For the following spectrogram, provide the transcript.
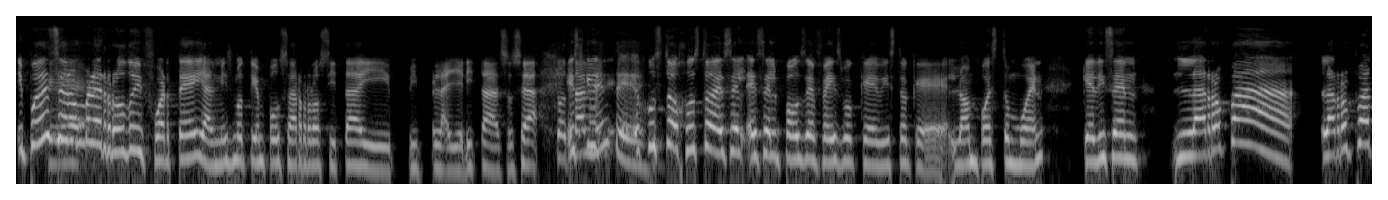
Y puede ser que- hombre rudo y fuerte y al mismo tiempo usar rosita y, y playeritas. O sea, es que, Totalmente. eh, justo, justo es el, es el post de Facebook que he visto que lo han puesto un buen, que dicen, la ropa, la ropa,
